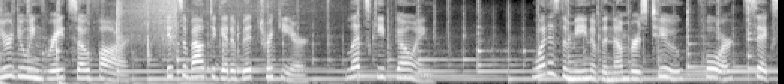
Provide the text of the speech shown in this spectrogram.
You're doing great so far. It's about to get a bit trickier. Let's keep going. What is the mean of the numbers 2, 4, 6,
